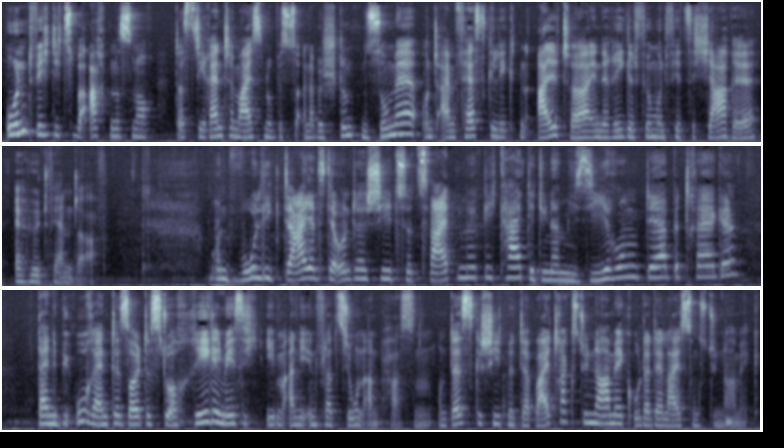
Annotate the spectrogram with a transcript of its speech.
Und wichtig zu beachten ist noch, dass die Rente meist nur bis zu einer bestimmten Summe und einem festgelegten Alter, in der Regel 45 Jahre, erhöht werden darf. Und wo liegt da jetzt der Unterschied zur zweiten Möglichkeit, der Dynamisierung der Beträge? Deine BU-Rente solltest du auch regelmäßig eben an die Inflation anpassen. Und das geschieht mit der Beitragsdynamik oder der Leistungsdynamik.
